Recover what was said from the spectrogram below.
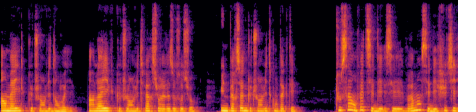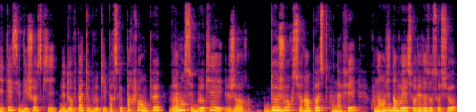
un mail que tu as envie d'envoyer, un live que tu as envie de faire sur les réseaux sociaux, une personne que tu as envie de contacter, tout ça, en fait, c'est vraiment, c'est des futilités, c'est des choses qui ne doivent pas te bloquer. Parce que parfois, on peut vraiment se bloquer, genre, deux jours sur un post qu'on a fait, qu'on a envie d'envoyer sur les réseaux sociaux,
